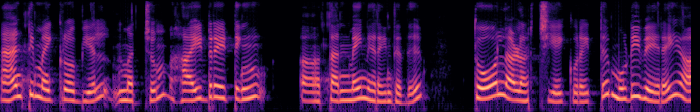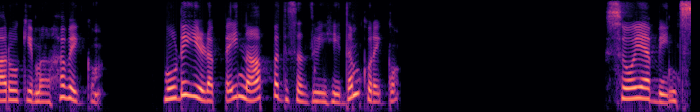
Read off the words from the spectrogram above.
ஆன்டிமைக்ரோபியல் மற்றும் ஹைட்ரேட்டிங் தன்மை நிறைந்தது. தோல் அழற்சியை குறைத்து முடிவேரை ஆரோக்கியமாக வைக்கும். முடி இழப்பை நாற்பது சதவிகிதம் குறைக்கும். சோயாபீன்ஸ்.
